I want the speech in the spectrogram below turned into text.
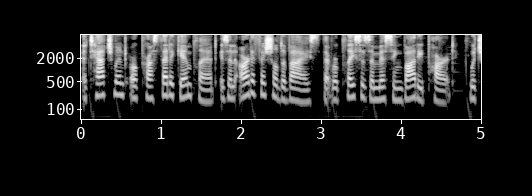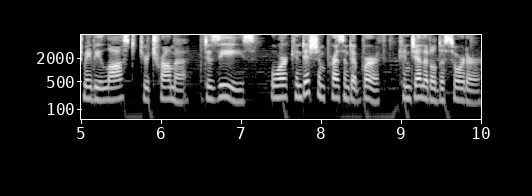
attachment or prosthetic implant is an artificial device that replaces a missing body part, which may be lost through trauma, disease, or a condition present at birth, congenital disorder.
